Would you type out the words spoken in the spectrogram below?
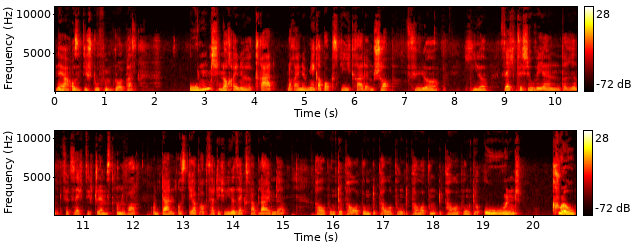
Naja, außer die Stufe im Brawl Pass. Und noch eine grad, noch eine Megabox, die gerade im Shop für hier 60 Juwelen drin, für 60 Gems drin war. Und dann aus der Box hatte ich wieder sechs verbleibende. Powerpunkte, Powerpunkte, Powerpunkte, Powerpunkte, Powerpunkte und Crow.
